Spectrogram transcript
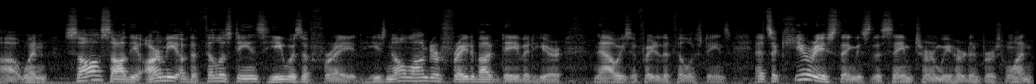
Uh, when Saul saw the army of the Philistines, he was afraid. He's no longer afraid about David here. Now he's afraid of the Philistines. And it's a curious thing. This is the same term we heard in verse 1.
